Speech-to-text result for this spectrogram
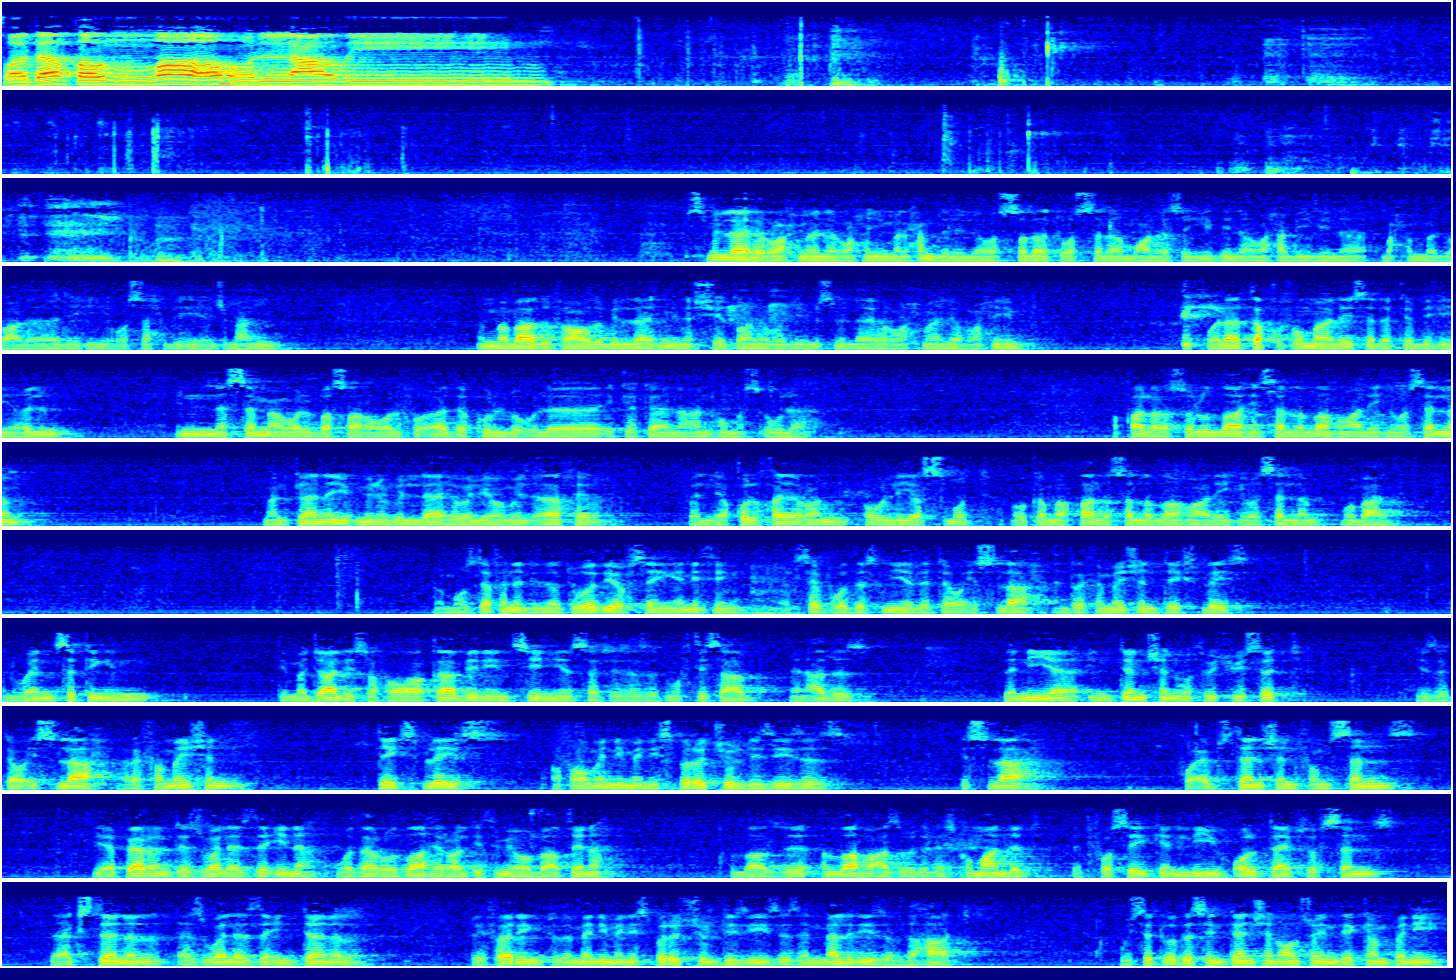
صدق الله العظيم. بسم الله الرحمن الرحيم. الحمد لله والصلاة والسلام على سيدنا وحبيبنا محمد وعلى آله وصحبه أجمعين. أما بعد فأعوذ بالله من الشيطان الرجيم. بسم الله الرحمن الرحيم. ولا تقف ما ليس لك به علم. إن السمع والبصر والفؤاد كل أولئك كان عنه مسؤولا. وقال رسول الله صلى الله عليه وسلم من كان يؤمن بالله واليوم الآخر فليقل خيرا أو ليصمت وكما قال صلى الله عليه وسلم وبعد most definitely not worthy of saying anything except for this near that our islah and reformation takes place. And when sitting in the majalis of our kabirin seniors such as Hazrat Mufti Saab and others, the near intention with which we sit is that our islah, reformation takes place of our many, many spiritual diseases, islah for abstention from sins, the apparent as well as the inner, وَذَرُوا ظَاهِرَ الْإِثْمِ وَبَاطِنَهِ Allah, Allah Azza wa has commanded that forsake and leave all types of sins, the external as well as the internal, referring to the many, many spiritual diseases and maladies of the heart. We sit with this intention also in their company,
